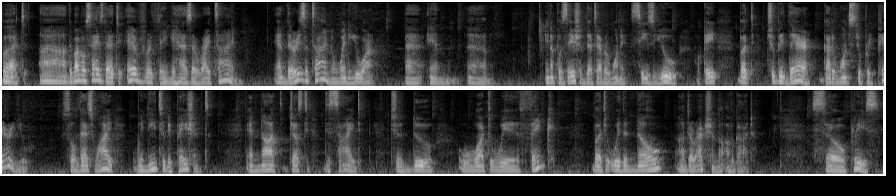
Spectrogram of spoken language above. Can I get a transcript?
But uh, the Bible says that everything has a right time. And there is a time when you are uh, in um, in a position that everyone sees you, okay? But to be there, God wants to prepare you. So that's why we need to be patient and not just decide to do what we think, but with no uh, direction of God. So please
